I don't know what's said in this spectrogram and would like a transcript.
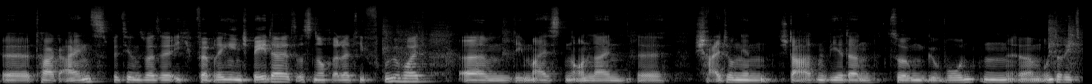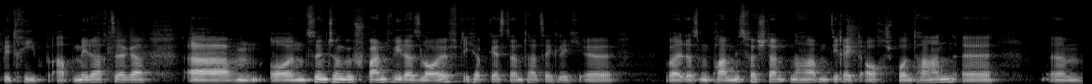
äh, Tag 1, beziehungsweise ich verbringe ihn später, es ist noch relativ früh heute. Ähm, die meisten online- äh, Schaltungen starten wir dann zum gewohnten ähm, Unterrichtsbetrieb ab Mittag circa ähm, und sind schon gespannt, wie das läuft. Ich habe gestern tatsächlich, äh, weil das ein paar missverstanden haben, direkt auch spontan äh, ähm,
